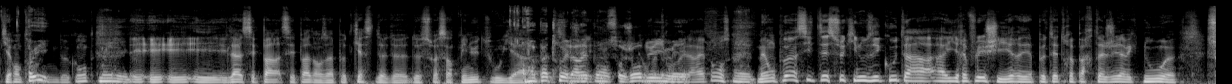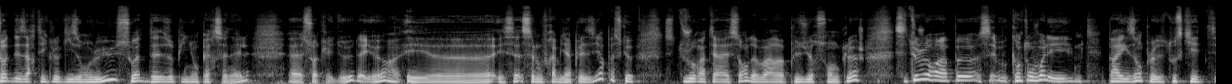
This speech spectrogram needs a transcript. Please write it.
qui rentrent en ligne de compte. Et, et, et, là, c'est pas c'est pas dans un podcast de, de, 60 minutes où il y a. On va pas trouver la réponse aujourd'hui, mais la réponse. Mais on peut inciter ceux qui nous écoutent à, à y réfléchir et à peut-être partager avec nous euh, soit des articles qu'ils ont lus, soit des opinions personnelles, euh, soit les deux d'ailleurs. Et, et ça, ça nous ferait bien plaisir parce que c'est toujours intéressant d'avoir plusieurs sons de cloche c'est toujours un peu. Quand on voit les, par exemple, tout ce qui est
